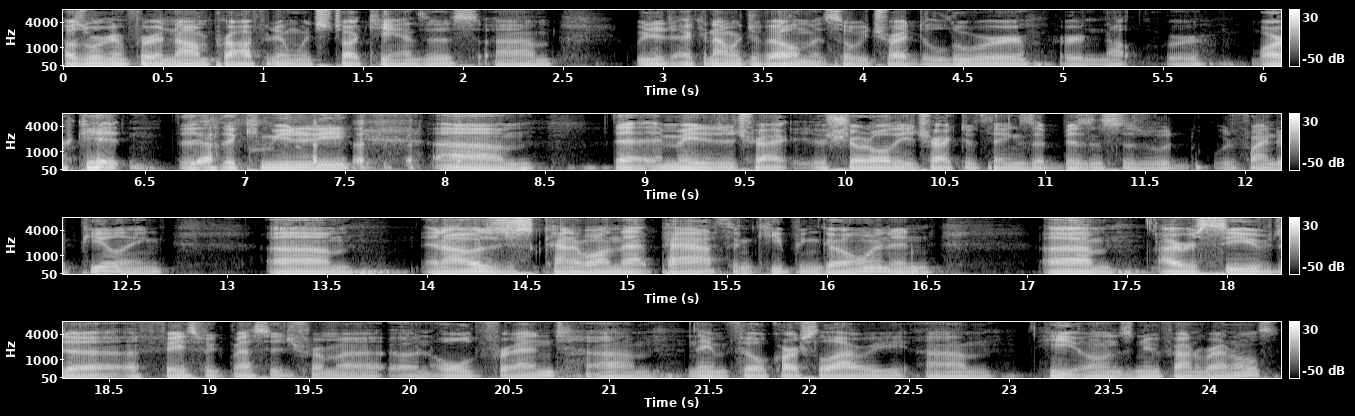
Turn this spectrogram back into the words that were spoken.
I was working for a nonprofit in Wichita, Kansas. Um, we did economic development, so we tried to lure or not lure, market the, yeah. the community. um, that and made it attract or showed all the attractive things that businesses would would find appealing. Um, and I was just kind of on that path and keeping going and Um, I received a, a, Facebook message from a, an old friend um, named Phil Carcelawi. Um, he owns Newfound Rentals,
